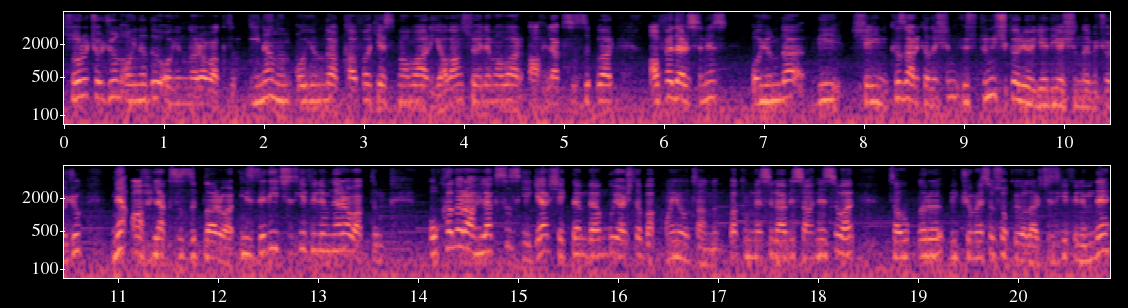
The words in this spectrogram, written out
Sonra çocuğun oynadığı oyunlara baktım. İnanın oyunda kafa kesme var, yalan söyleme var, ahlaksızlık var. Affedersiniz oyunda bir şeyin kız arkadaşının üstünü çıkarıyor 7 yaşında bir çocuk. Ne ahlaksızlıklar var. İzlediği çizgi filmlere baktım. O kadar ahlaksız ki gerçekten ben bu yaşta bakmaya utandım. Bakın mesela bir sahnesi var. Tavukları bir kümese sokuyorlar çizgi filmde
